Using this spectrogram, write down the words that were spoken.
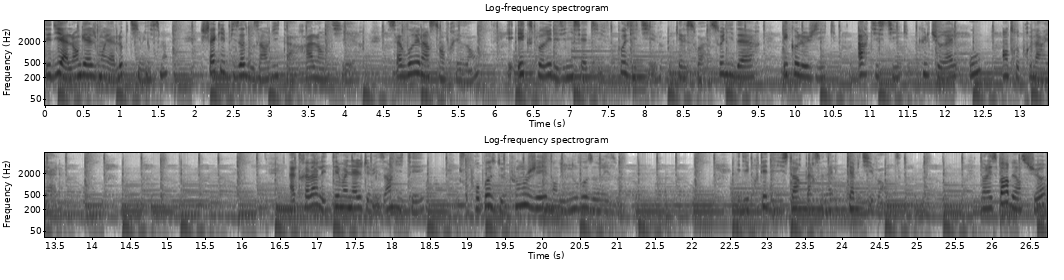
Dédié à l'engagement et à l'optimisme, chaque épisode vous invite à ralentir, savourer l'instant présent et explorer des initiatives positives, qu'elles soient solidaires, écologiques, artistiques, culturelles ou entrepreneuriales. À travers les témoignages de mes invités, je vous propose de plonger dans de nouveaux horizons et d'écouter des histoires personnelles captivantes. Dans l'espoir bien sûr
